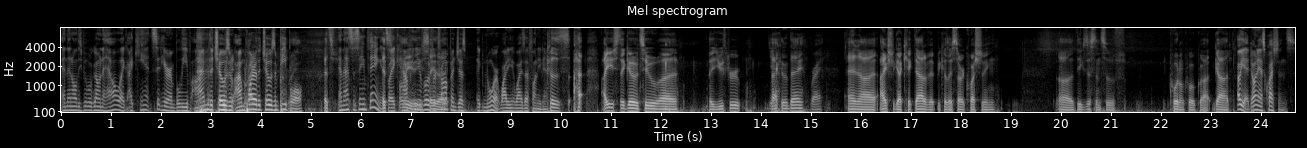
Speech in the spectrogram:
And then all these people are going to hell. Like, I can't sit here and believe I'm the chosen. I'm part of the chosen people. It's And that's the same thing. It's, It's like, how can you vote for that. Trump and just ignore it? Why do you? Why is that funny, Dan? because I, I used to go to uh, a youth group back Yeah. in the day, Right. and uh, I actually got kicked out of it because I started questioning uh, the existence of quote unquote God- God. Oh yeah. Don't ask questions.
